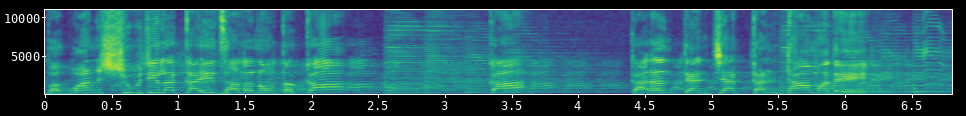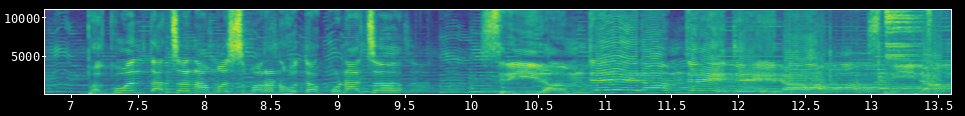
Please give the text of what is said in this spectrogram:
भगवान शिवजीला काही झालं नव्हतं. का? का? कारण त्यांच्या कंठामध्ये भगवंताचं नामस्मरण होतं. कुणाचं? श्रीराम जय राम जय जय राम. श्रीराम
